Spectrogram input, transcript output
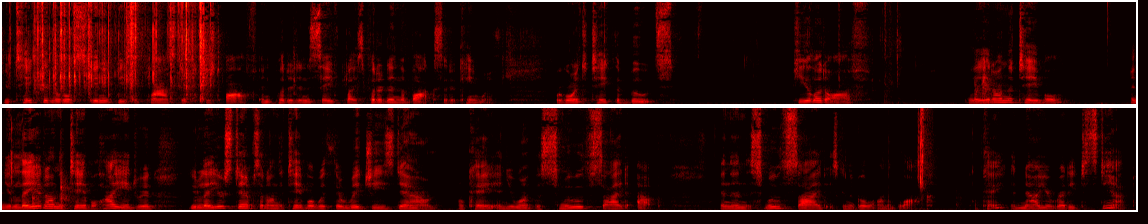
you take the little skinny piece of plastic just off and put it in a safe place. Put it in the box that it came with. We're going to take the boots, peel it off, lay it on the table, and you lay it on the table. Hi, Adrian. You lay your stamp set on the table with the ridges down, okay? And you want the smooth side up. And then the smooth side is going to go on a block, okay? And now you're ready to stamp.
